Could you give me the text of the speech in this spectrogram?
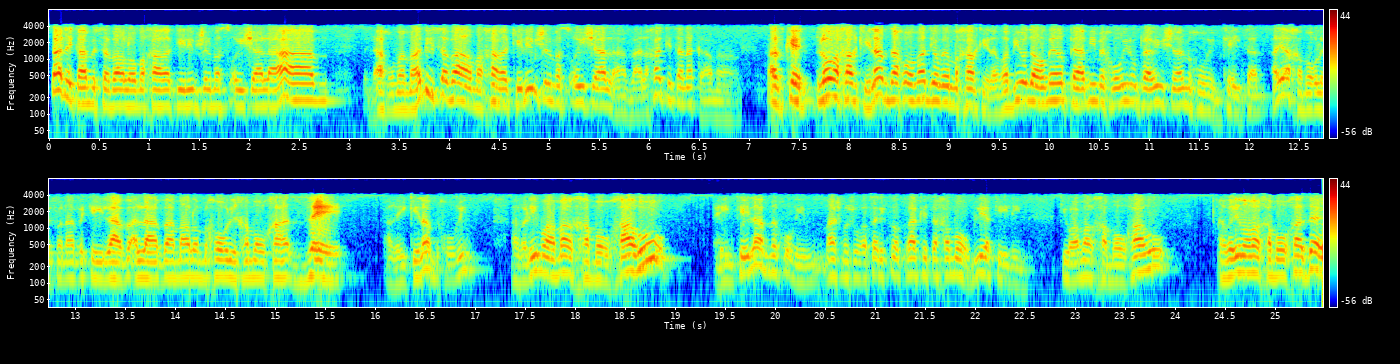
תנא קמא סבר לא מכר הכלים של מסעוי שעליו, ונחום עמדי סבר מכר הכלים של מסעוי שעליו, והלכה כתנא קמא. אז כן, לא מכר כליו, נחום עמדי אומר מכר כליו. רבי יהודה אומר פעמים מכורים ופעמים שאינם מכורים. כיצד? היה חמור לפניו וכליו עליו, ואמר לו מכור לי חמורך זה, הרי כליו מכורים. אבל אם הוא אמר חמורך הוא, אין כליו מכורים. משמע שהוא רצה לקנות רק את החמור, בלי הכלים. כי הוא אמר חמורך הוא, אבל אם אמר חמורך זה,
